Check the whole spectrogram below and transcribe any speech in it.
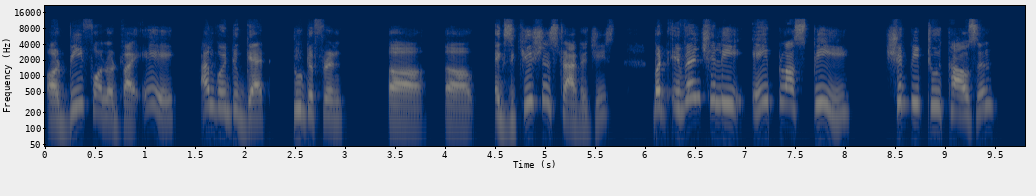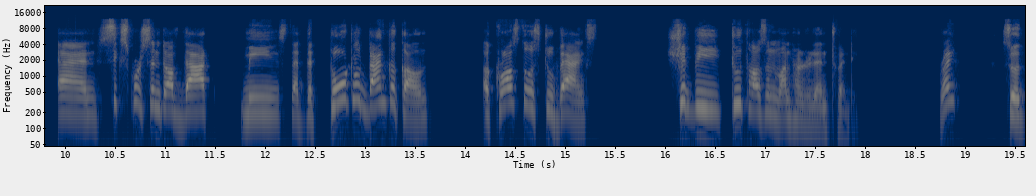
or B followed by A, I'm going to get two different uh, uh, execution strategies. But eventually, A plus B should be 2,000, and 6% of that means that the total bank account across those two banks should be 2,120, right? So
